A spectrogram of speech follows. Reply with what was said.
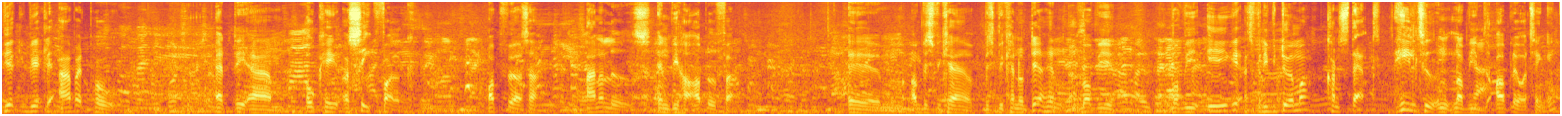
virkelig, virkelig arbejde på, at det er okay at se folk opføre sig anderledes, end vi har oplevet før. Øhm, og hvis vi, kan, hvis vi kan nå derhen, hvor vi, hvor vi ikke... Altså, fordi vi dømmer konstant, hele tiden, når vi oplever ting, ikke?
